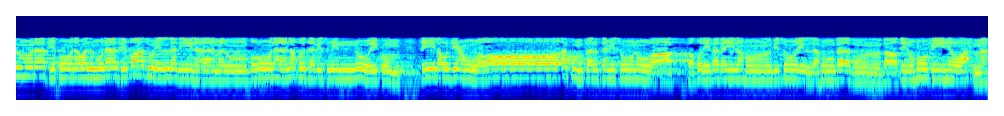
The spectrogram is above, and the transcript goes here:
المنافقون والمنافقات للذين آمنوا انظرونا نقتبس من نوركم قيل ارجعوا وراءكم فالتمسوا نورا فضرب بينهم بسور له باب باطنه فيه الرحمة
